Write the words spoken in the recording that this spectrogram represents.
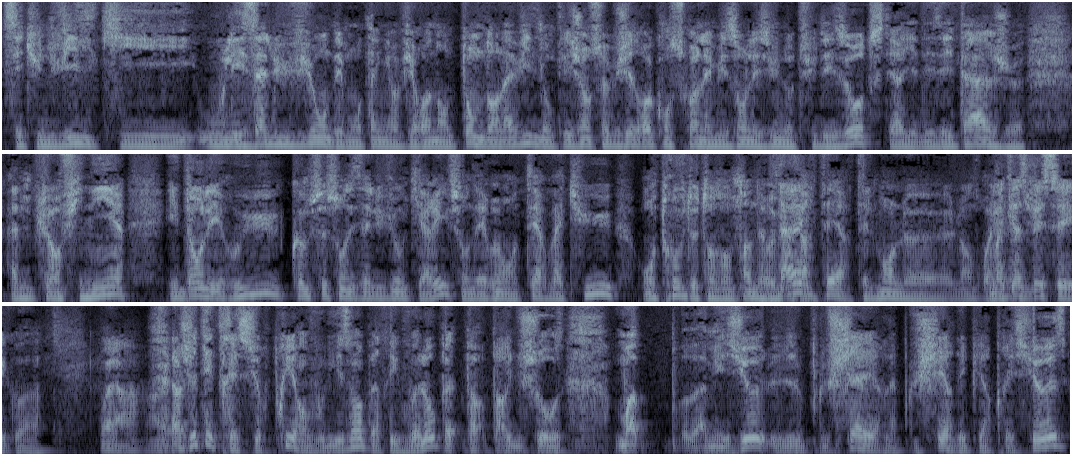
c'est une ville qui où les alluvions des montagnes environnantes tombent dans la ville, donc les gens sont obligés de reconstruire les maisons les unes au-dessus des autres. C'est-à-dire il y a des étages à ne plus en finir. Et dans les rues, comme ce sont des alluvions qui arrivent, ce sont des rues en terre battue, on trouve de temps en temps des rubis Ah par terre, tellement le- l'endroit. On a est qu'à se riche. baisser, quoi. Voilà. Alors j'étais très surpris en vous lisant, Patrick Volo, par, par- par une chose. Moi, à mes yeux, le plus cher, la plus chère des pierres précieuses,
